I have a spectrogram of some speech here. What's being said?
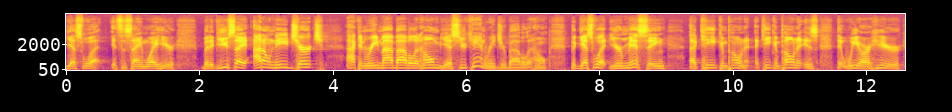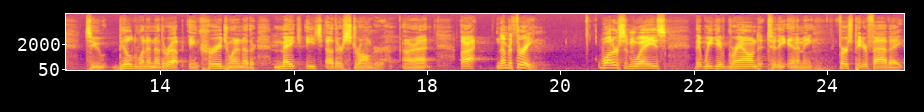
Guess what? It's the same way here. But if you say, I don't need church, I can read my Bible at home, yes, you can read your Bible at home. But guess what? You're missing a key component. A key component is that we are here to build one another up, encourage one another, make each other stronger. All right? All right. Number three, what are some ways that we give ground to the enemy? 1 Peter 5 8.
